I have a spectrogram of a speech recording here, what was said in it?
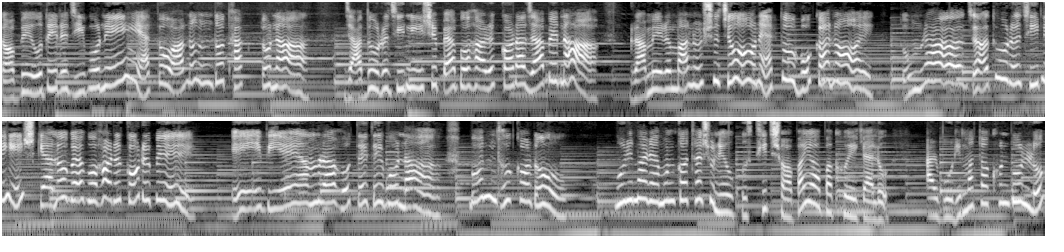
তবে ওদের জীবনে এত আনন্দ থাকতো না। জাদুর জিনিস ব্যবহার করা যাবে না। গ্রামের মানুষজন এত বোকা নয়। তোমরা জাদুর জিনিস কেন ব্যবহার করবে? এই বিয়ে আমরা হতে দেব না। বন্ধ করো। বুড়িমার এমন কথা শুনে উপস্থিত সবাই অবাক হয়ে গেল। আর বুড়িমা তখন বলল,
